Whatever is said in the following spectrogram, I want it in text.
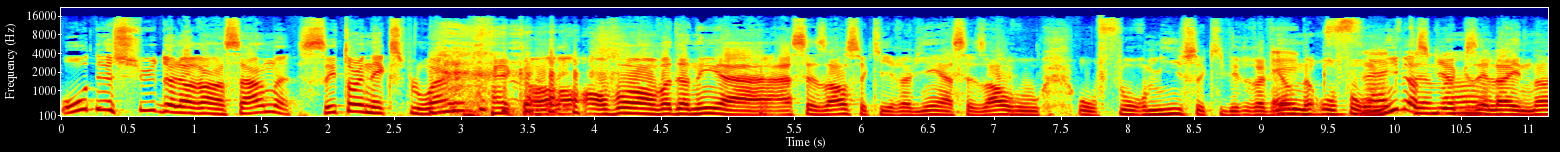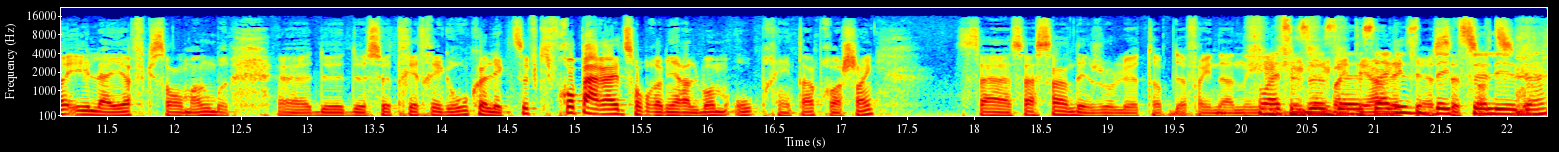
au-dessus de Laurent San. C'est un exploit. on, va, on va donner à, à César ce qui revient à César ou aux fourmis ce qui reviennent aux fourmis parce qu'il y a. Xela Enna et Laef qui sont membres euh, de, de ce très très gros collectif qui fera paraître son premier album au printemps prochain. Ça, ça sent déjà le top de fin d'année. Ouais, c'est ça, ça, 2021 ça avec, risque euh, d'être solide. Hein?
